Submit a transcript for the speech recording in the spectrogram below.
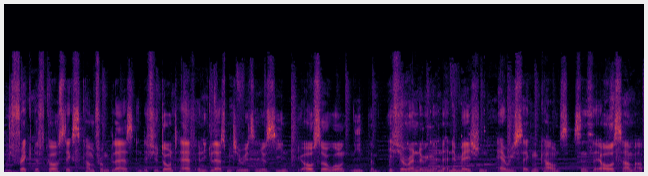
Refractive caustics come from glass and if you don't have any glass materials in your scene, you also won't need them. If you're rendering an animation, every second counts, since they all sum up.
